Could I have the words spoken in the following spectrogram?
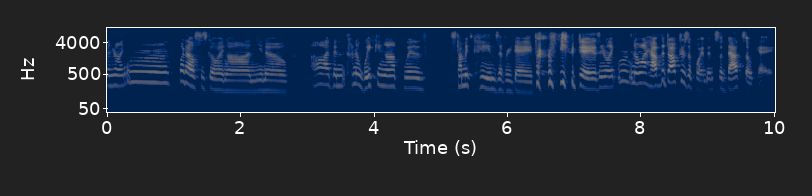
And you're like, mm, what else is going on? You know, oh, I've been kind of waking up with stomach pains every day for a few days. And you're like, mm, no, I have the doctor's appointment, so that's okay.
